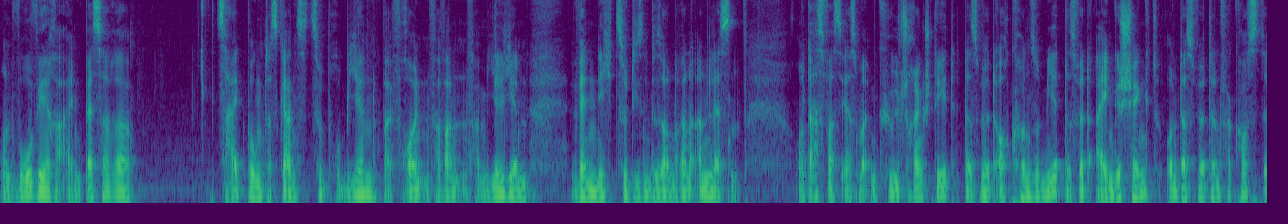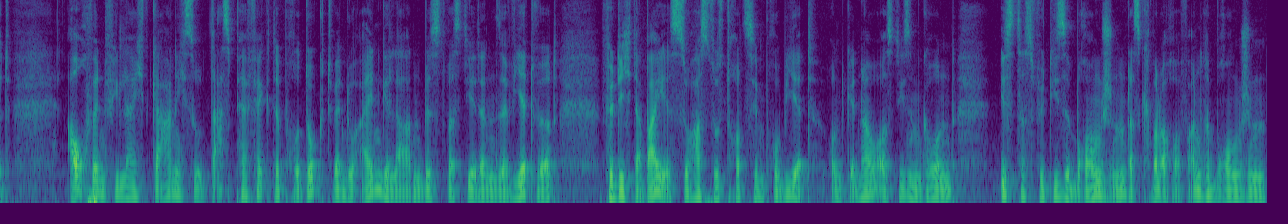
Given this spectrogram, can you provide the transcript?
Und wo wäre ein besserer Zeitpunkt, das Ganze zu probieren, bei Freunden, Verwandten, Familien, wenn nicht zu diesen besonderen Anlässen? Und das, was erstmal im Kühlschrank steht, das wird auch konsumiert, das wird eingeschenkt und das wird dann verkostet. Auch wenn vielleicht gar nicht so das perfekte Produkt, wenn du eingeladen bist, was dir dann serviert wird, für dich dabei ist, so hast du es trotzdem probiert. Und genau aus diesem Grund ist das für diese Branchen, das kann man auch auf andere Branchen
